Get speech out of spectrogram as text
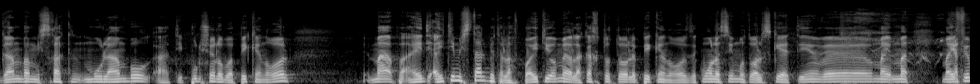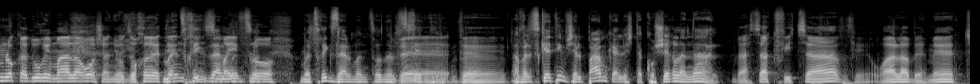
גם במשחק מול המבורג, הטיפול שלו ב pick and roll, מה, הייתי, הייתי מסתלבט עליו פה, הייתי אומר, לקחת אותו ל pick and roll, זה כמו לשים אותו על סקטים, ומעיפים לו כדורים מעל הראש, אני עוד זוכר את הנקינס, מעיף לו, מצחיק זה אלמנסון על ו- סקטים. ו- אבל סקטים של פעם כאלה שאתה קושר לנעל. ועשה קפיצה, ווואלה, באמת,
